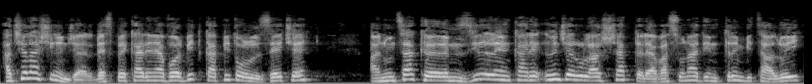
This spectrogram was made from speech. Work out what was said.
Același înger despre care ne-a vorbit capitolul 10 anunța că în zilele în care îngerul al șaptelea va suna din trâmbița lui,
